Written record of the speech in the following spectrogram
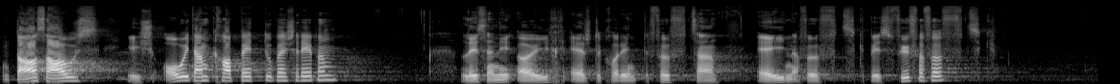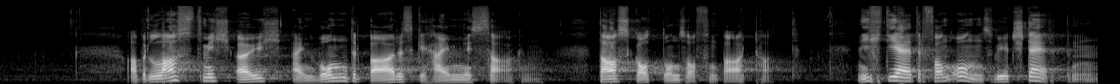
Und das alles ist auch in diesem Kapitel beschrieben. Lese ich euch 1. Korinther 15, 51 bis 55. Aber lasst mich euch ein wunderbares Geheimnis sagen, das Gott uns offenbart hat. Nicht jeder von uns wird sterben,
